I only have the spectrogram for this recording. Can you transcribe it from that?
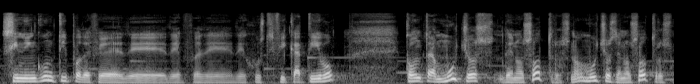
sin ningún tipo de, justificativo contra muchos de nosotros, ¿no? Muchos de nosotros.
